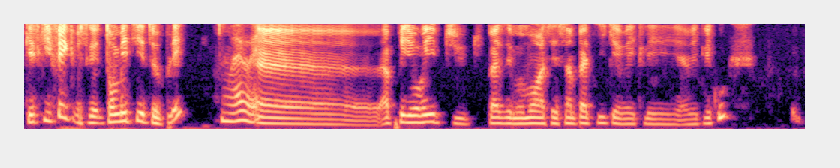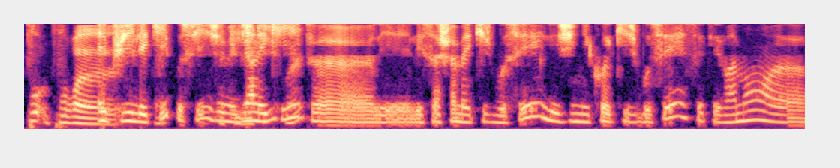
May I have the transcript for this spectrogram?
qu'est-ce qui fait que parce que ton métier te plaît, Ouais, ouais. euh, a priori, tu, tu passes des moments assez sympathiques avec les avec les coups. Pour pour euh, Et puis l'équipe aussi, j'aimais bien l'équipe, euh, les, les sages-femmes avec qui je bossais, les gynécos avec qui je bossais, c'était vraiment, euh,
